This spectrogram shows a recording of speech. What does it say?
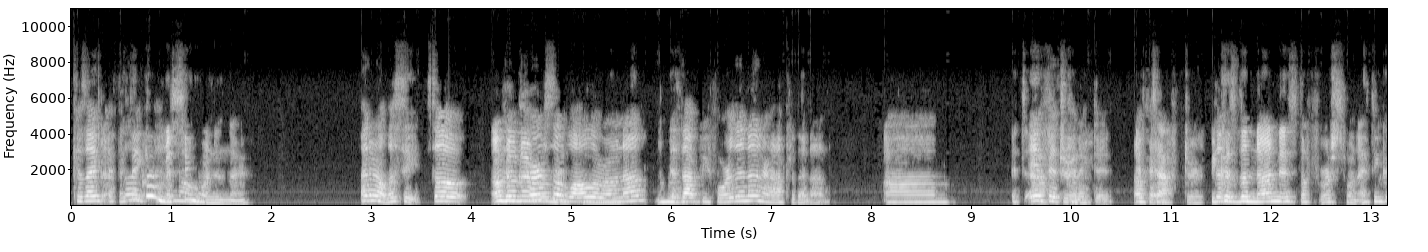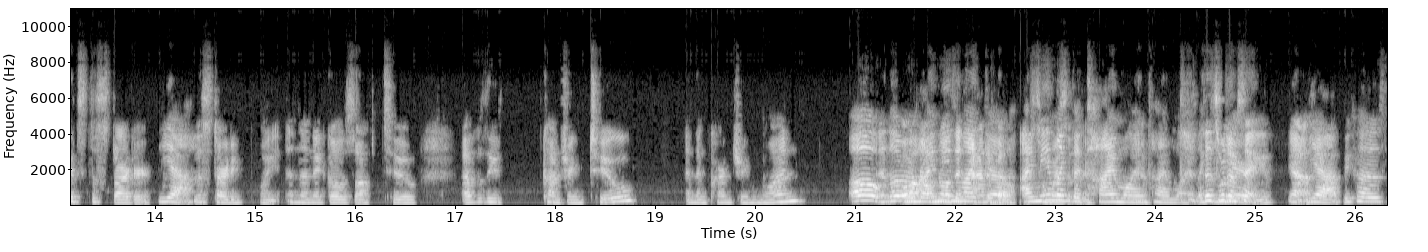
Because I, I I feel think like we're missing one in there. I don't know. Let's see. So Oh the no, no, Curse never of La. Llorona Mhm. is that before the Nun or after the Nun? Um, it's If after. it's connected. It's Okay. after because the nun is the first one. I think it's the starter, Yeah. the starting point, and then it goes off to, I believe, Conjuring two, and then Conjuring one. Oh And- no, no, oh, no, no, I no, mean like uh, I mean like the there. timeline, Yeah. timeline. Like That's what I'm saying. Yeah. Yeah, because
